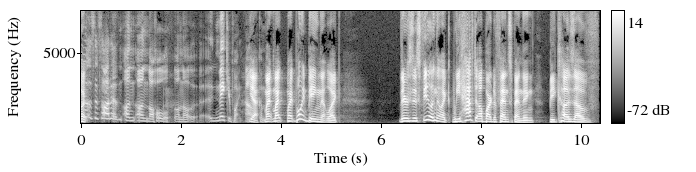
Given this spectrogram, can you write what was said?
my But- other thought on, on on the whole on the whole, uh, make your point. I'll yeah. come My, my my point being that like there's this feeling that like we have to up our defense spending because of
